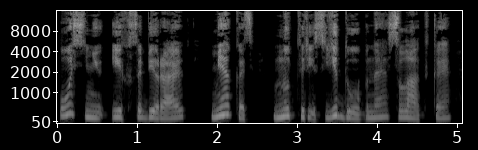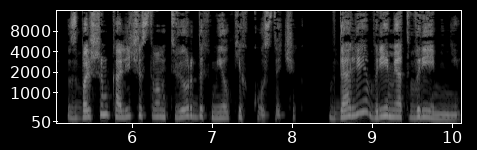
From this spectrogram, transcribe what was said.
Осенью их собирают, мякоть внутри съедобная, сладкая, с большим количеством твердых мелких косточек. Вдали время от времени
